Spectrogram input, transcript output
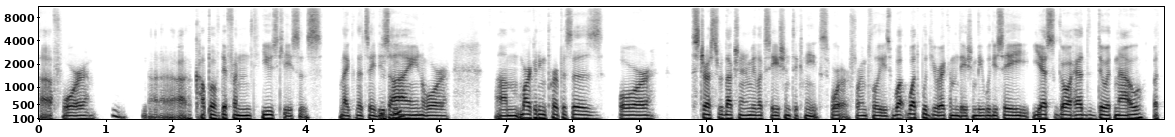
uh, for uh, a couple of different use cases, like let's say mm-hmm. design mm-hmm. or um, marketing purposes or stress reduction and relaxation techniques for for employees, what what would your recommendation be? Would you say yes, go ahead, do it now, but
